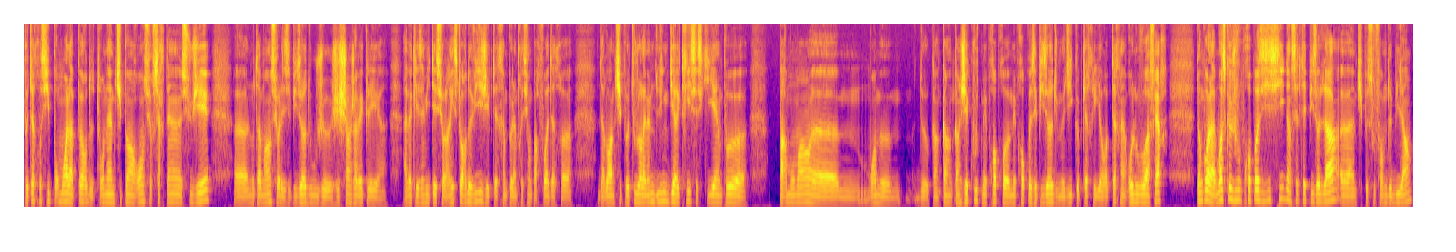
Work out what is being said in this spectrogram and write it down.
peut-être aussi pour moi la peur de tourner un petit peu en rond sur certains sujets, euh, notamment sur les épisodes où j'échange avec les, euh, avec les invités sur leur histoire de vie. J'ai peut-être un peu l'impression parfois d'être, d'avoir un petit peu toujours la même ligne directrice et ce qui est un peu par moment, moi, me, de, quand, quand, quand j'écoute mes propres, mes propres épisodes, je me dis que peut-être il y aura peut-être un renouveau à faire. Donc voilà, moi ce que je vous propose ici dans cet épisode-là, euh, un petit peu sous forme de bilan,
